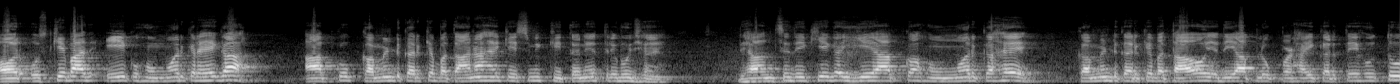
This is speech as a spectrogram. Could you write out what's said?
और उसके बाद एक होमवर्क रहेगा। आपको कमेंट करके बताना है कि इसमें कितने त्रिभुज हैं। ध्यान से देखिएगा, ये आपका होमवर्क है। कमेंट करके बताओ, यदि आप लोग पढ़ाई करते हो तो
